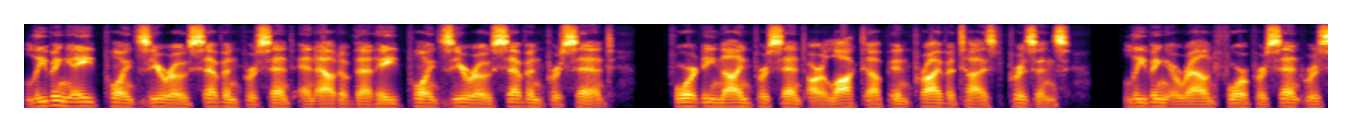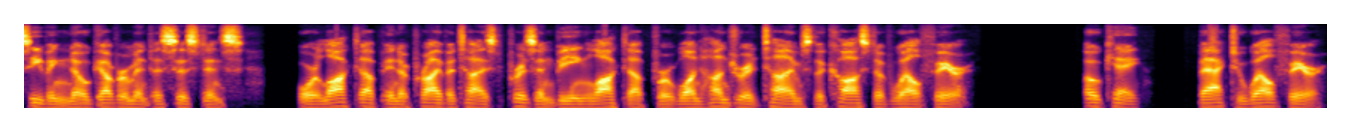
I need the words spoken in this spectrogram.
Leaving 8.07% and out of that 8.07%, 49% are locked up in privatized prisons, leaving around 4% receiving no government assistance, or locked up in a privatized prison being locked up for 100 times the cost of welfare. Okay, back to welfare.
